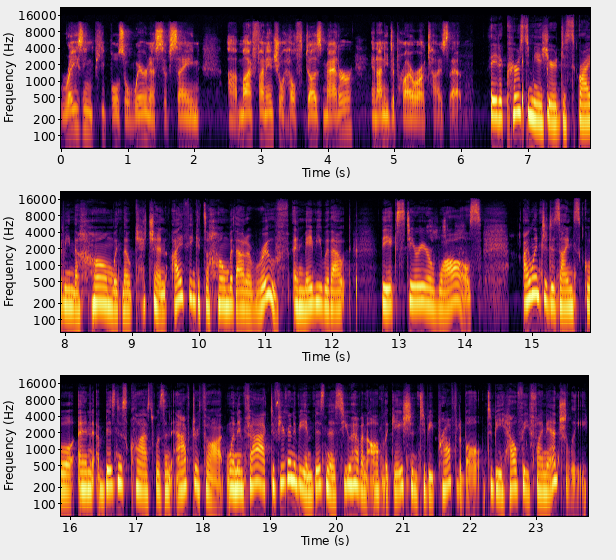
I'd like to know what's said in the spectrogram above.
raising people's awareness of saying uh, my financial health does matter and I need to prioritize that. It occurs to me as you're describing the home with no kitchen, I think it's a home without a roof and maybe without the exterior walls. I went to design school and a business class was an afterthought when, in fact, if you're going to be in business, you have an obligation to be profitable, to be healthy financially.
